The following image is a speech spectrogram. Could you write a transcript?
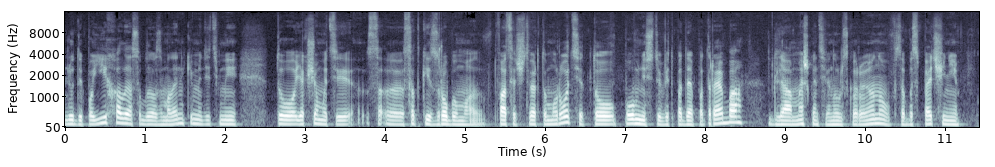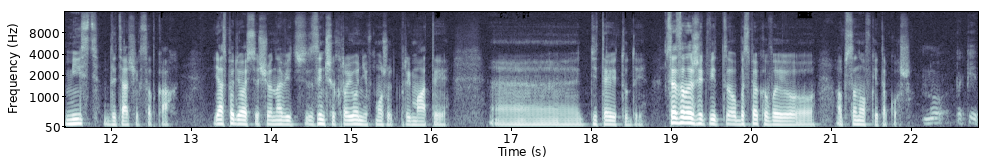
люди поїхали, особливо з маленькими дітьми, то якщо ми ці е, садки зробимо в 2024 році, то повністю відпаде потреба для мешканців Інгульського району в забезпеченні місць в дитячих садках. Я сподіваюся, що навіть з інших районів можуть приймати е, дітей туди. Все залежить від безпекової обстановки також. Ну, такий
